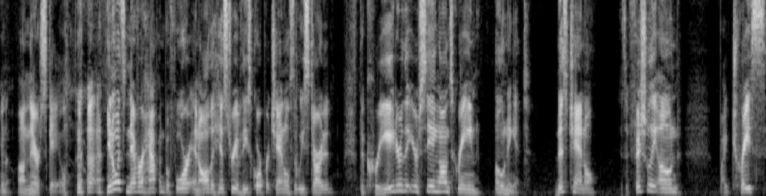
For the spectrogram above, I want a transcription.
you know, on their scale. you know what's never happened before in all the history of these corporate channels that we started? The creator that you're seeing on screen owning it. This channel is officially owned by Trace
